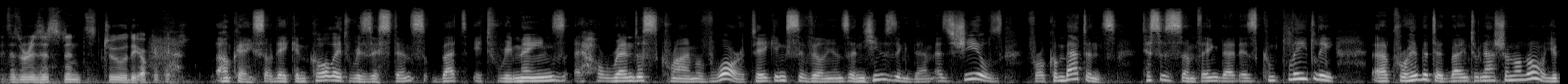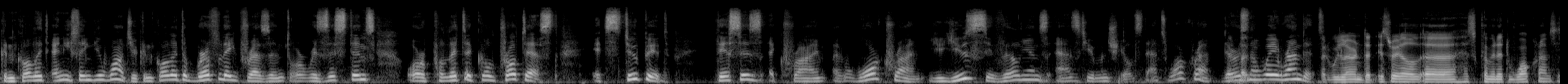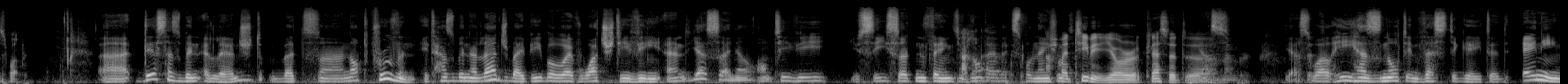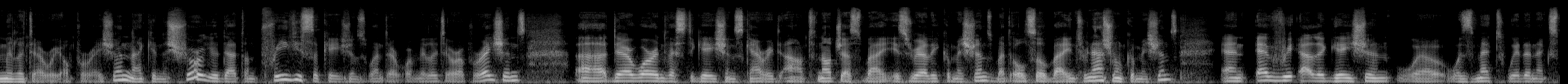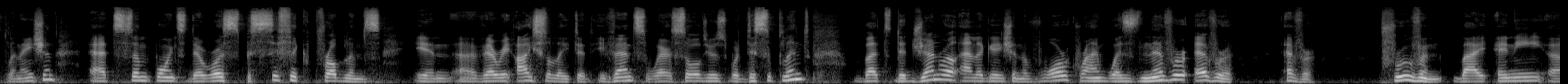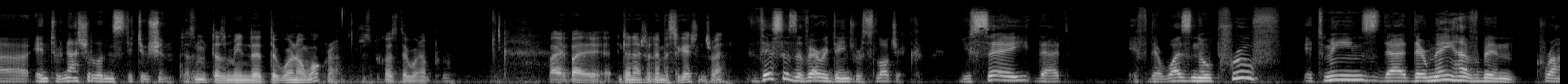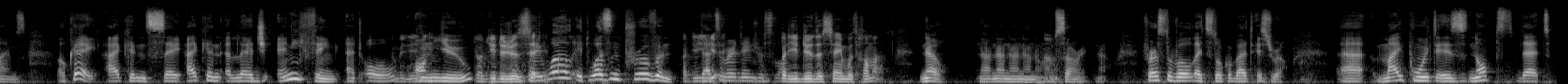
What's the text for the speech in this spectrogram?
It's a resistance to the occupation. Okay, so they can call it resistance, but it remains a horrendous crime of war, taking civilians and using them as shields for combatants. This is something that is completely uh, prohibited by international law. You can call it anything you want. You can call it a birthday present or resistance or political protest. It's stupid. This is a crime, a war crime. You use civilians as human shields. That's war crime. There is but, no way around it. But we learned that Israel uh, has committed war crimes as well. Uh, this has been alleged, but uh, not proven. It has been alleged by people who have watched TV. And yes, I know on TV you see certain things, you don't have explanations. Ahmed Tibi, your Knesset uh, yes. member. Yes, well, he has not investigated any military operation. I can assure you that on previous occasions when there were military operations, uh, there were investigations carried out, not just by Israeli commissions, but also by international commissions. And every allegation uh, was met with an explanation. At some points, there were specific problems in uh, very isolated events where soldiers were disciplined, but the general allegation of war crime was never, ever, ever proven by any uh, international institution. Doesn't doesn't mean that there were no war crimes just because they were not proven by by international investigations, right? This is a very dangerous logic. You say that if there was no proof, it means that there may have been crimes. Okay, I can say I can allege anything at all I mean, on you. Don't you do just say, well, it wasn't proven? That's a very dangerous. But you do the same with Hamas. No, no, no, no, no, no. I'm sorry. No. First of all, let's talk about Israel. Uh, my point is not that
